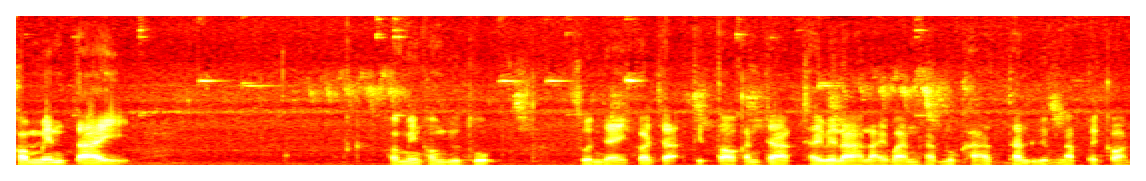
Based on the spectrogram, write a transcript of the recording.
คอมเมนต์ใต้ คอมเมนต์ของ YouTube ส่วนใหญ่ก็จะติดต่อกันจากใช้เวลาหลายวันครับ ลูกค้าท่านอื่นรับไปก่อน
